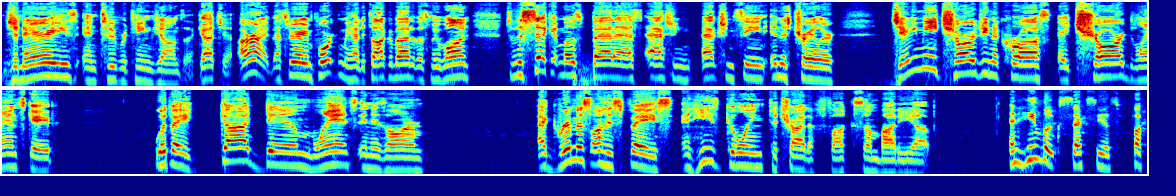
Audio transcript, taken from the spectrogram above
Daenerys and two for Team Jonsa. Gotcha. All right, that's very important. We had to talk about it. Let's move on to the second most badass action action scene in this trailer. Jaime charging across a charred landscape with a goddamn lance in his arm, a grimace on his face, and he's going to try to fuck somebody up. And he looks sexy as fuck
